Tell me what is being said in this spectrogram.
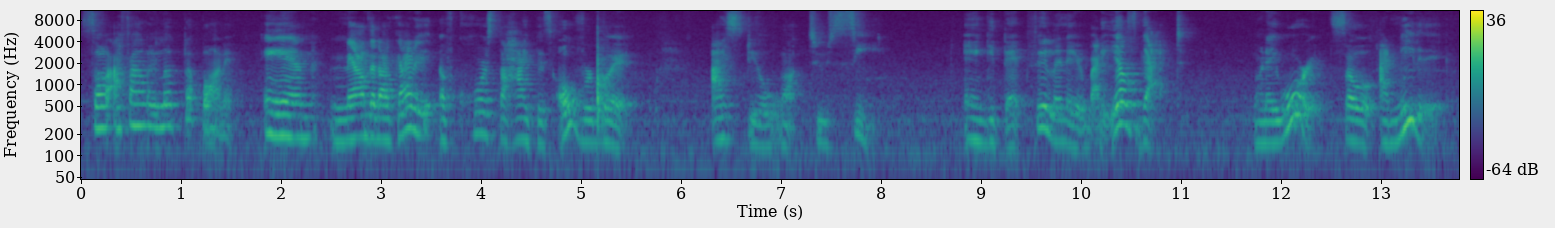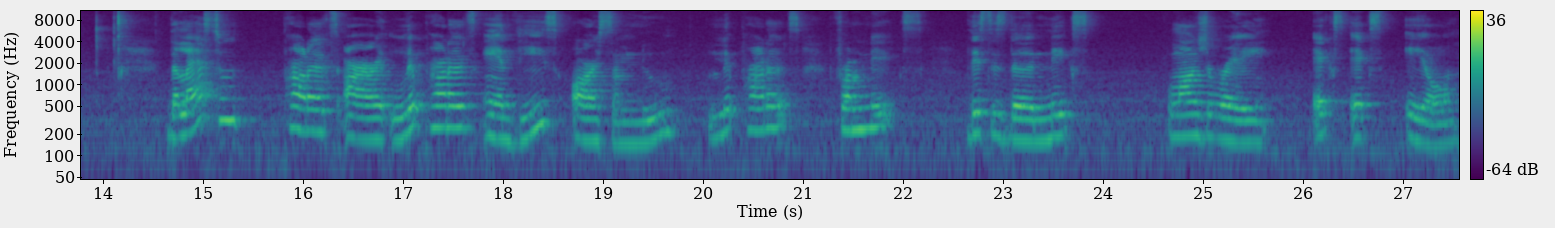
So I finally looked up on it. And now that I got it, of course the hype is over, but I still want to see and get that feeling everybody else got when they wore it. So I needed it. The last two products are lip products and these are some new lip products from NYX. This is the NYX Lingerie XXL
